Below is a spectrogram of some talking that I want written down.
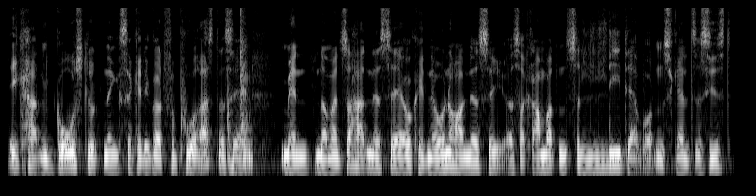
ikke har den gode slutning, så kan det godt forpure resten af serien. Men når man så har den her serie, okay, den er underholdende at se, og så rammer den så lige der, hvor den skal til sidst.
